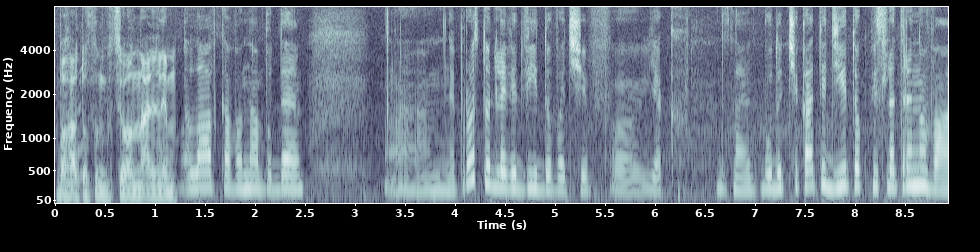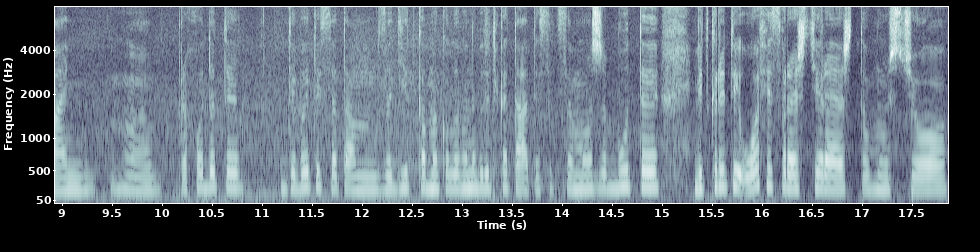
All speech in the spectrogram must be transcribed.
багатофункціональним. Лавка вона буде е, не просто для відвідувачів, е, як не знаю, будуть чекати діток після тренувань, е, приходити. Дивитися там за дітками, коли вони будуть кататися. Це може бути відкритий офіс, врешті-решт, тому що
